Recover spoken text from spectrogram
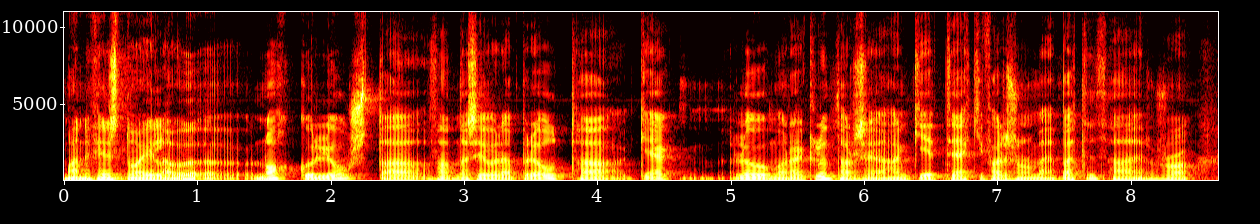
manni finnst nú eiginlega nokkuð ljóst að þarna sé verið að brjóta gegn lögum og reglum þar sé að hann geti ekki farið svona með bettið það er svona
